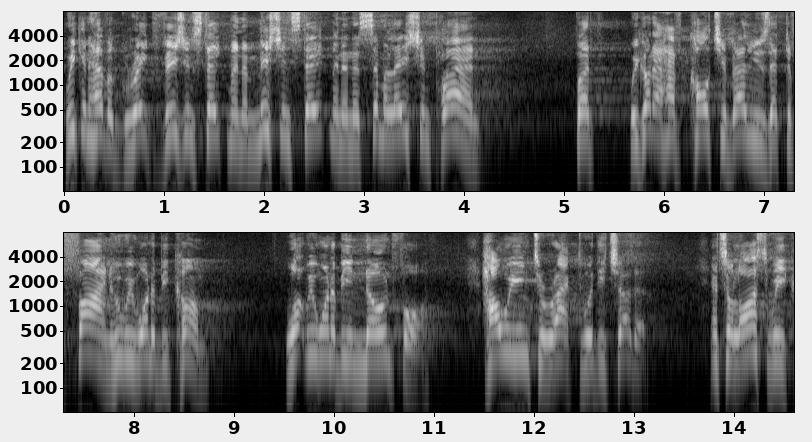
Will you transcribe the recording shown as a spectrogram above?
we can have a great vision statement, a mission statement, an assimilation plan, but we got to have culture values that define who we want to become, what we want to be known for, how we interact with each other. And so last week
